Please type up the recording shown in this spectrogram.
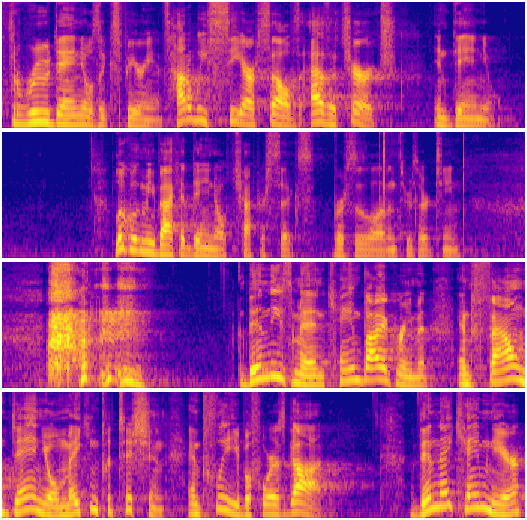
through Daniel's experience. How do we see ourselves as a church in Daniel? Look with me back at Daniel chapter 6, verses 11 through 13. then these men came by agreement and found Daniel making petition and plea before his God. Then they came near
